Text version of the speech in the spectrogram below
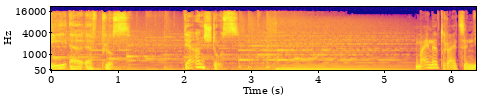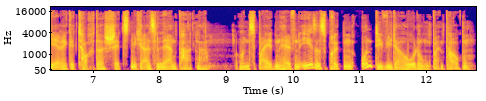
ERF Plus. Der Anstoß. Meine 13-jährige Tochter schätzt mich als Lernpartner. Uns beiden helfen Eselsbrücken und die Wiederholung beim Pauken.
